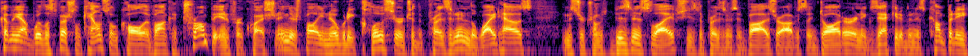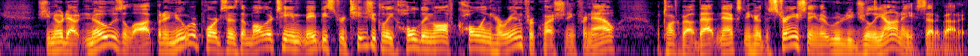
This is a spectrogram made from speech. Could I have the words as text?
Coming up, will the special counsel call Ivanka Trump in for questioning? There's probably nobody closer to the president in the White House Mr. Trump's business life. She's the president's advisor, obviously daughter and executive in his company. She no doubt knows a lot, but a new report says the Mueller team may be strategically holding off calling her in for questioning for now. We'll talk about that next and hear the strange thing that Rudy Giuliani said about it.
